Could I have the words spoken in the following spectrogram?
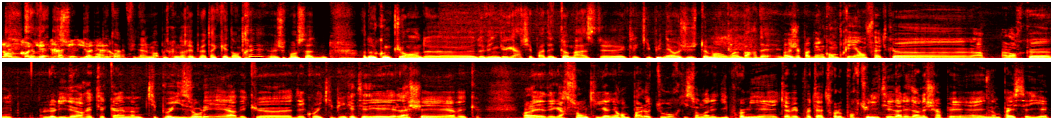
Ça vous a déçu le début d'étape finalement parce qu'on aurait pu attaquer d'entrée? Je pense à, d'autres concurrents de, de Vingegaard, je sais pas, des Thomas avec l'équipe Ineos justement ou un Bardet? J'ai pas bien compris en fait que alors que le leader était quand même un petit peu isolé avec euh, des coéquipiers qui étaient lâchés. Avec voilà, il y a des garçons qui gagneront pas le tour, qui sont dans les dix premiers, et qui avaient peut-être l'opportunité d'aller dans l'échappée et ils n'ont pas essayé.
